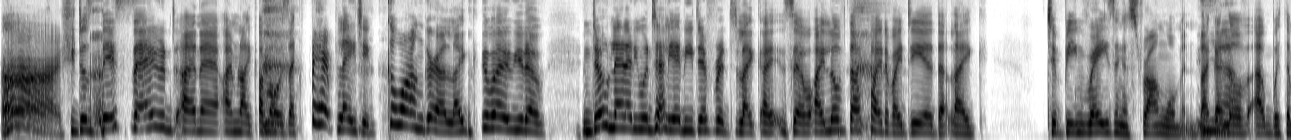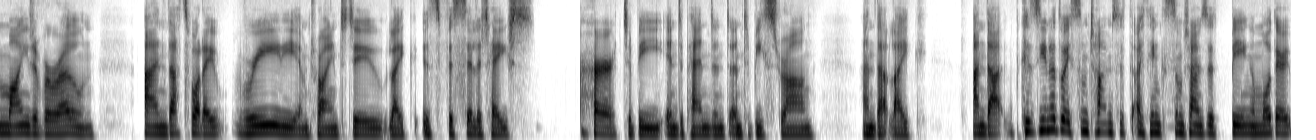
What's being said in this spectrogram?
"Arr!" she does this sound and uh, I'm like I'm always like fair play to you go on girl. Like come on you know and don't let anyone tell you any different. Like I, so I love that kind of idea that like to being raising a strong woman. Like I love uh, with a mind of her own. And that's what I really am trying to do like is facilitate her to be independent and to be strong. And that like and that because you know the way sometimes with I think sometimes with being a mother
